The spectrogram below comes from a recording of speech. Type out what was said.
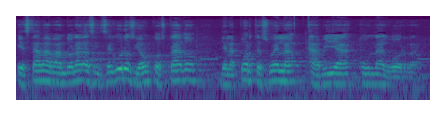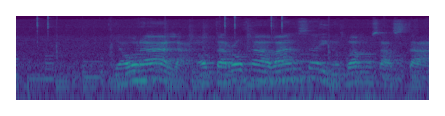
estaba abandonada sin seguros y a un costado de la portezuela había una gorra. Y ahora la nota roja avanza y nos vamos hasta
